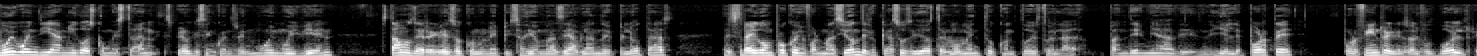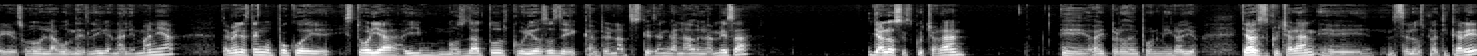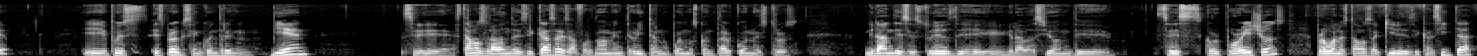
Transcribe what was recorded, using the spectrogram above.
Muy buen día amigos, ¿cómo están? Espero que se encuentren muy muy bien. Estamos de regreso con un episodio más de Hablando de Pelotas. Les traigo un poco de información de lo que ha sucedido hasta el momento con todo esto de la pandemia y el deporte. Por fin regresó el fútbol, regresó la Bundesliga en Alemania. También les tengo un poco de historia, hay unos datos curiosos de campeonatos que se han ganado en la mesa. Ya los escucharán. Eh, ay, perdón por mi radio. Ya los escucharán, eh, se los platicaré. Eh, pues espero que se encuentren bien. estamos grabando desde casa, desafortunadamente ahorita no podemos contar con nuestros grandes estudios de grabación de CES Corporations, pero bueno, estamos aquí desde casita,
